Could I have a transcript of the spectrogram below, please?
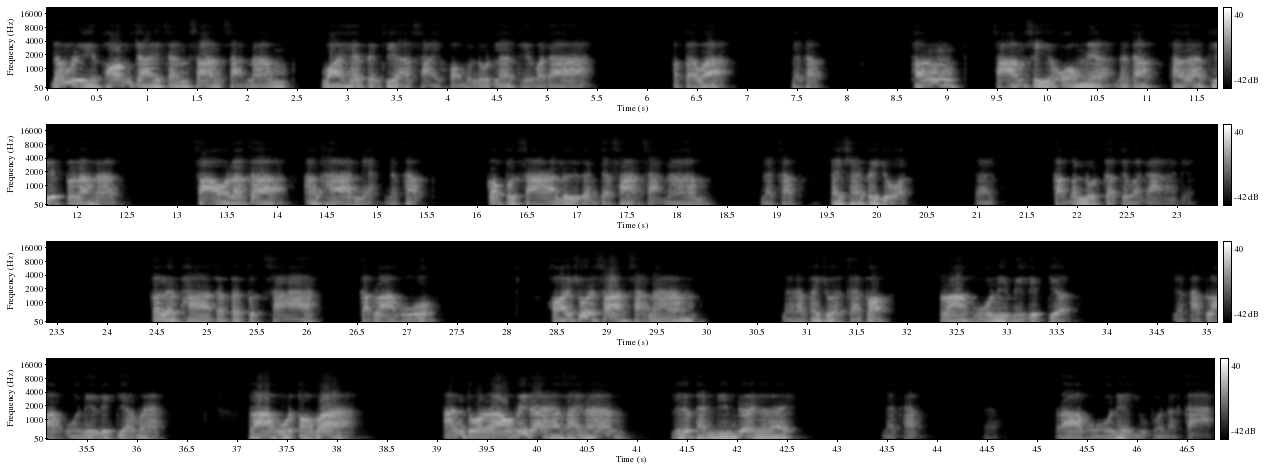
ดำริพร้อมใจกันสร้างสระน้ำไว้ให้เป็นที่อาศัยของมนุษย์และเทวดาก็แปลว่านะครับ ทั้งสามสี่องค์เนี่ยนะครับ ทั้งอาทิตย์พฤหัสเสาร์แล้วก็อังคารเนี่ยนะครับ ก็ปรึกษาหารือกันจะสร้างสระน้ำนะครับ ให้ใช้ประโยชน์นะกับมนุษย์กับเทวดาเนี่ย ก็เลยพากันไปปรึกษากับราหู ขอให้ช่วยสร้างสระน้ำนะครับ ให้ช่วยกันเพราะราหูนี่มีฤทธิ์เยอะนะครับราหูนี่ฤทธิ์เยอะมากราหูตอบว่า อันตัวเราไม่ได้อาศัยน้ำหรือแผ่นดินด้วยเลยนะครับราหูเนี่ยอยู่บนอากาศ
